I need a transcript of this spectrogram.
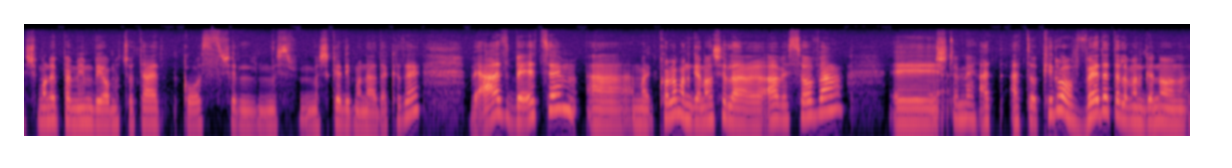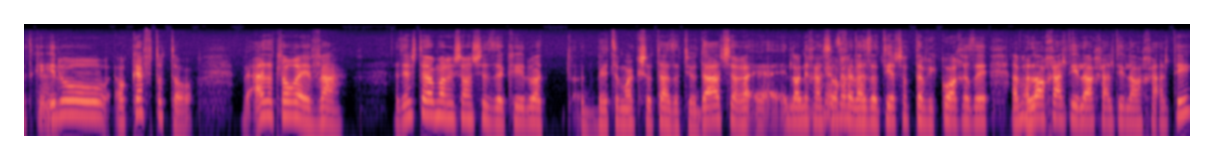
שמונה פעמים ביום את שותה כוס של מש- משקה לימונדה כזה, ואז בעצם כל המנגנון של הרעב ושובע, אה, משתנה. את, את כאילו עובדת על המנגנון, את כן. כאילו עוקפת אותו, ואז את לא רעבה. אז יש את היום הראשון שזה כאילו את, את בעצם רק שותה, אז את יודעת שלא נכנס כן, אוכל. אז את יש את הוויכוח הזה, אבל לא אכלתי, לא אכלתי, לא אכלתי.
